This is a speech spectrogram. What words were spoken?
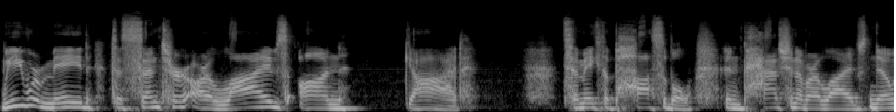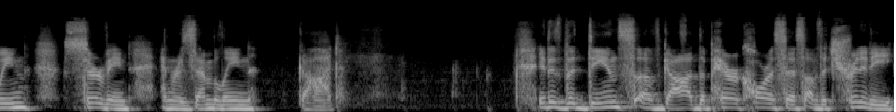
We were made to center our lives on God, to make the possible and passion of our lives knowing, serving, and resembling God. It is the dance of God, the perichoresis of the Trinity,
